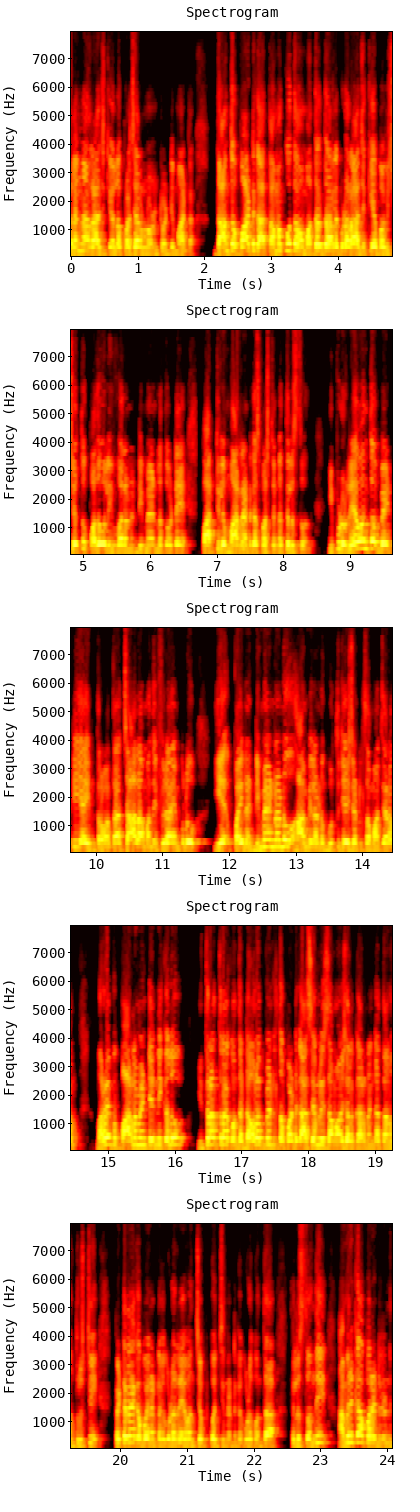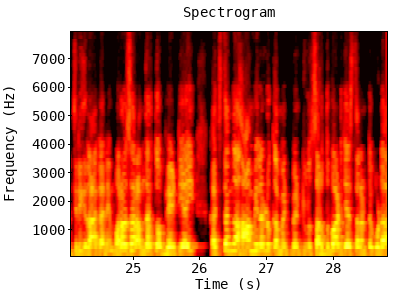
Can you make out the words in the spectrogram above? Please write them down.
తెలంగాణ రాజకీయాల్లో ప్రచారంలో ఉన్నటువంటి మాట. దాంతో పాటుగా తమకు తమ మద్దతుదారులకు కూడా రాజకీయ భవిష్యత్తు పదవులు ఇవ్వాలనే డిమాండ్లతోటే పార్టీలు మారినట్టుగా స్పష్టంగా తెలుస్తోంది. ఇప్పుడు రేవంత్తో భేటీ అయిన తర్వాత చాలామంది ఫిరాయింపులు ఏ పైన డిమాండ్లను హామీలను గుర్తు చేసినట్లు సమాచారం. మరోవైపు పార్లమెంట్ ఎన్నికలు ఇతరత్ర కొంత డెవలప్మెంట్లతో పాటుగా అసెంబ్లీ సమావేశాల కారణంగా తాను దృష్టి పెట్టలేకపోయినట్టుగా కూడా రేవంత్ చెప్పుకొచ్చినట్టుగా కూడా కొంత తెలుస్తుంది. అమెరికా పర్యటన నుండి తిరిగి రాగానే మరోసారి అందరితో భేటీ అయి ఖచ్చితంగా హామీలను కమిట్మెంట్లను సర్దుబాటు చేస్తారంటూ కూడా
